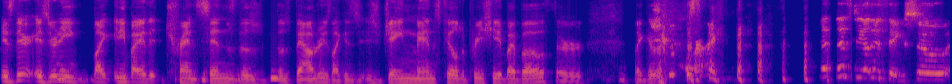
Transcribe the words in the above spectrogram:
Is there is there any like anybody that transcends those those boundaries? Like, is, is Jayne Mansfield appreciated by both, or like? that, that's the other thing. So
